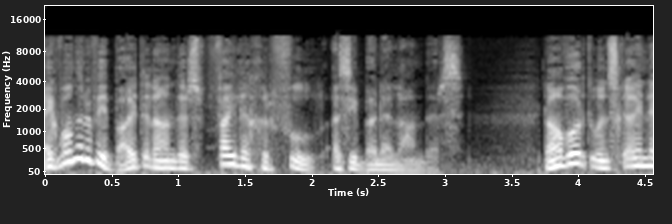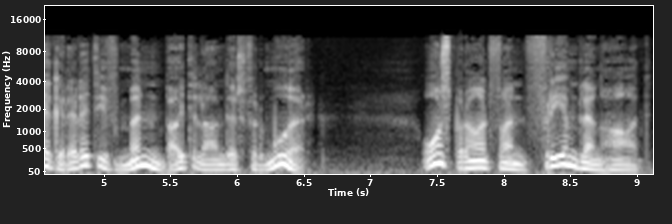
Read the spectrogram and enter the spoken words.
Ek wonder of die buitelanders veiliger voel as die binnelanders. Daar word waarskynlik relatief min buitelanders vermoor. Ons praat van vreemdelinghaat,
